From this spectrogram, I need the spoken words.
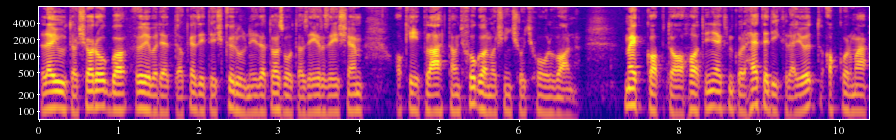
leült a sarokba, ölévedette a kezét, és körülnézett, az volt az érzésem, a kép látta, hogy fogalma sincs, hogy hol van. Megkapta a hat inyex, mikor a hetedikre jött, akkor már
